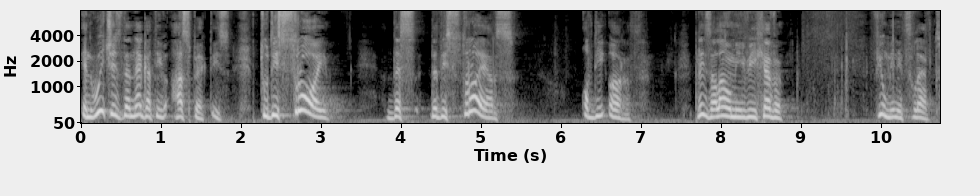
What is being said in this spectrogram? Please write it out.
And which is the negative aspect? Is to destroy this, the destroyers of the earth. Please allow me, we have a few minutes left.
